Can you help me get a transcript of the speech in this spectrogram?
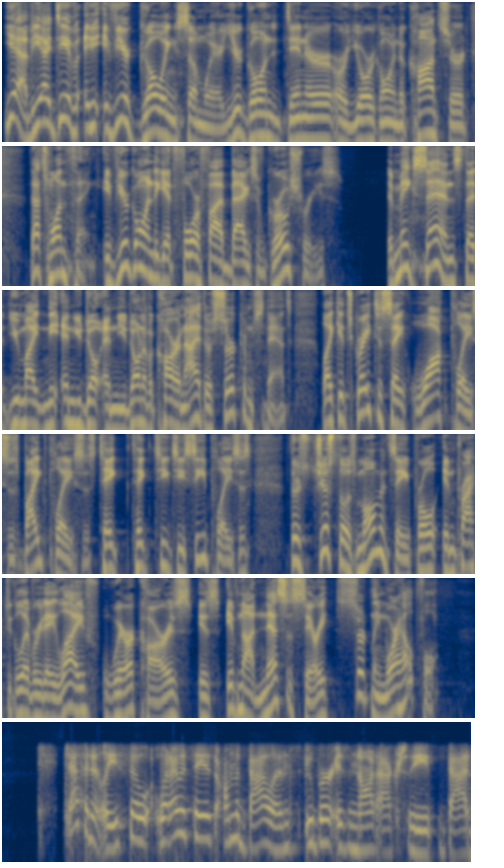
Yeah, the idea of if you're going somewhere, you're going to dinner or you're going to a concert, that's one thing. If you're going to get four or five bags of groceries, it makes sense that you might need, and you don't, and you don't have a car in either circumstance. Like it's great to say walk places, bike places, take take TTC places. There's just those moments, April, in practical everyday life where a car is is, if not necessary, certainly more helpful. Definitely. So what I would say is on the balance, Uber is not actually bad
